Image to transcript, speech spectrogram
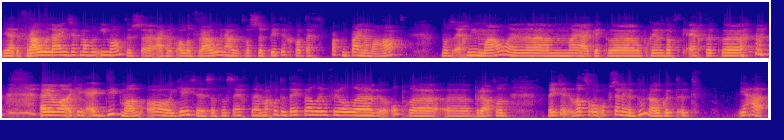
ja, de vrouwenlijn zeg maar, van iemand. Dus eigenlijk alle vrouwen. Nou, dat was pittig. Ik had echt fucking pijn aan mijn hart. Dat was echt niet normaal. En um, nou ja, ik heb op een gegeven moment dacht ik echt dat ik helemaal, ik ging echt diep man. Oh jezus, dat was echt. Uh, maar goed, het heeft wel heel veel uh, opgebracht. Want weet je, wat ze opstellingen doen ook, het, het ja,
